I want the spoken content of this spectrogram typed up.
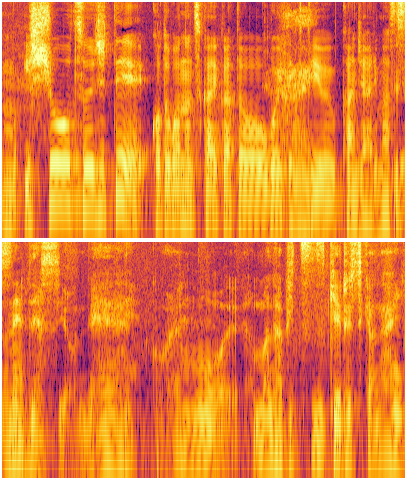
もう一生を通じて言葉の使い方を覚えていくっていう感じありますよね。ですよね。これもう学び続けるしかない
